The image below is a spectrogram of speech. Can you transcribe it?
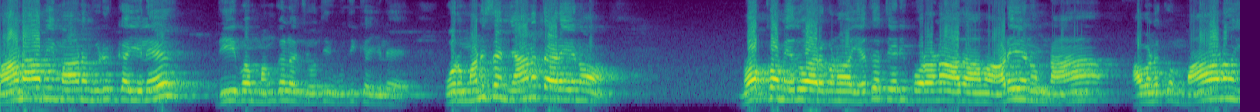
மானாபிமானம் விடுக்கையிலே தீபம் மங்கள ஜோதி உதிக்கையிலே. ஒரு மனுஷன் ஞானத்தை அடையணும். நோக்கம் எதுவாக இருக்கணும்? எதை தேடி போகிறானோ அதை அவன் அடையணும்னா அவனுக்கு மானம்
